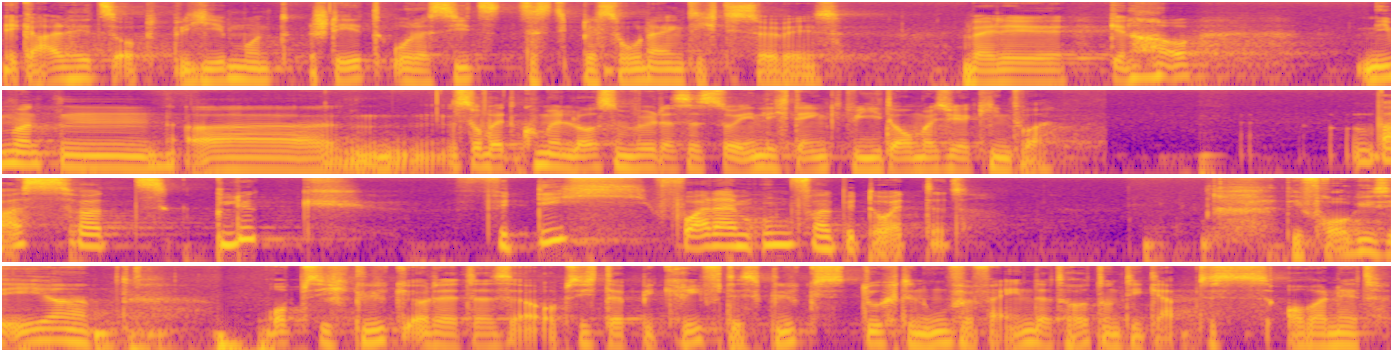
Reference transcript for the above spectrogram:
egal jetzt, ob jemand steht oder sitzt, dass die Person eigentlich dieselbe ist. Weil ich genau niemanden äh, so weit kommen lassen will, dass er so ähnlich denkt, wie ich damals wie ein Kind war. Was hat Glück für dich vor deinem Unfall bedeutet? Die Frage ist eher, ob sich Glück oder das, ob sich der Begriff des Glücks durch den Unfall verändert hat und ich glaube das aber nicht.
